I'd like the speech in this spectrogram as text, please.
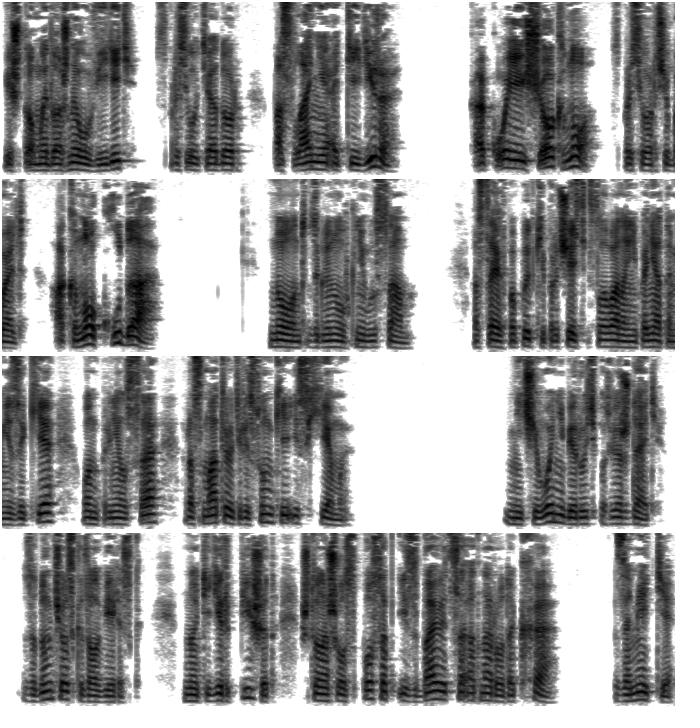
«И что мы должны увидеть?» – спросил Теодор. «Послание от Тидира?» «Какое еще окно?» – спросил Арчибальд. «Окно куда?» Ноланд заглянул в книгу сам. Оставив попытки прочесть слова на непонятном языке, он принялся рассматривать рисунки и схемы. «Ничего не берусь утверждать», – задумчиво сказал Вереск. «Но Тидир пишет, что нашел способ избавиться от народа Кха. Заметьте,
